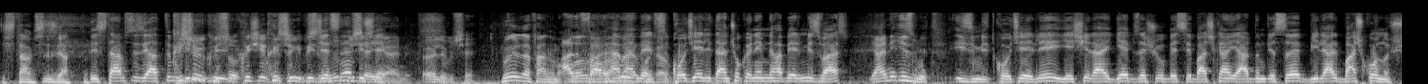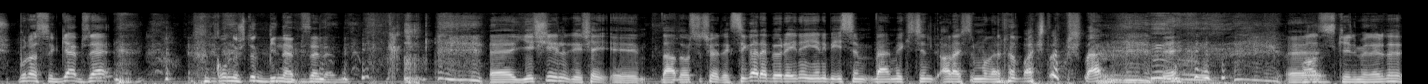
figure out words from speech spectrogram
İstemsiz yattın. İstemsiz yattım. Kış bir- uykusu. bir- Kış uykusu kış gibicesine gibi bir şey. yani. Öyle bir şey. Buyurun efendim. Hadi alalım abi. Hemen bakalım. Kocaeli'den çok önemli haberimiz var. Yani İzmit. İzmit, Kocaeli, Yeşilay, Gebze Şubesi Başkan Yardımcısı Bilal Başkonuş. Burası Gebze. Konuştuk bir nebze. Ee, yeşil şey e, daha doğrusu şöyle sigara böreğine yeni bir isim vermek için araştırmalarına başlamışlar. Ve, e, Bazı kelimeleri de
